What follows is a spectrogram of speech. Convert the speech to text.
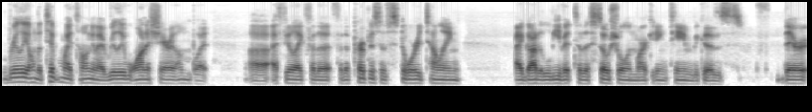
really on the tip of my tongue, and I really want to share them. But uh, I feel like for the for the purpose of storytelling, I got to leave it to the social and marketing team because they're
